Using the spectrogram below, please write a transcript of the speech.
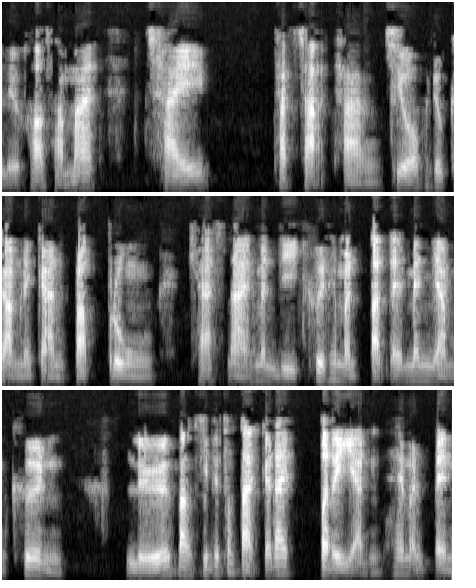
หรือเขาสามารถใช้ ทักษะทางชีวพันธุกรรมในการปรับปรุง Cas9 ให้มันดีขึ้นให้มันตัดได้แม่นยำขึ้น หรือบางทีไม่ต้องตัดก็ได้เปลี่ยนให้มันเป็น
